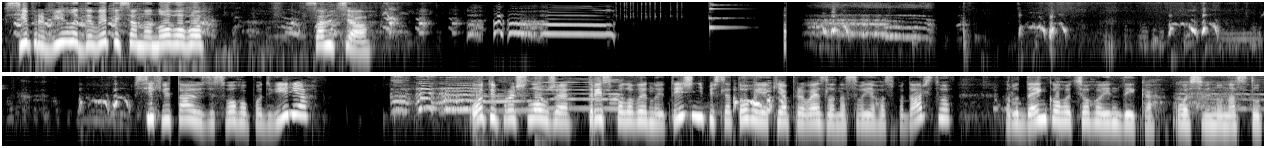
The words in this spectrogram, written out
Всі прибігли дивитися на нового самця. Всіх вітаю зі свого подвір'я. От і пройшло вже три з половиною тижні після того, як я привезла на своє господарство руденького цього індика. Ось він у нас тут.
